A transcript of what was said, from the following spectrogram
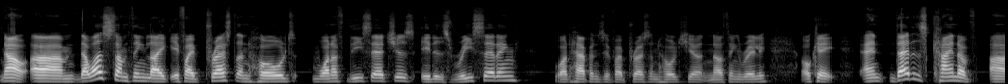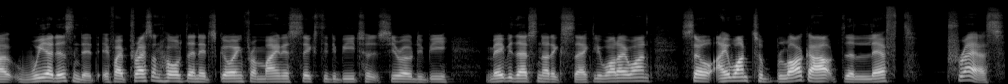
Now, um, there was something like if I pressed and hold one of these edges, it is resetting. What happens if I press and hold here? Nothing really. Okay, and that is kind of uh, weird, isn't it? If I press and hold, then it's going from minus 60 dB to 0 dB. Maybe that's not exactly what I want. So I want to block out the left press.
